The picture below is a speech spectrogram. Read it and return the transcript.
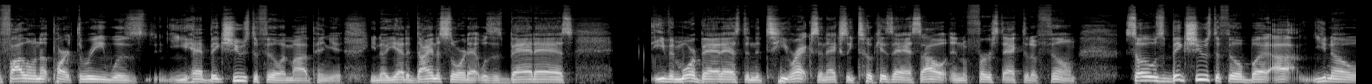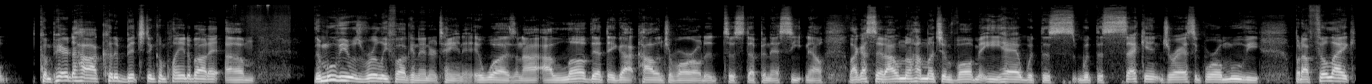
following up part three was you had big shoes to fill, in my opinion. You know, you had a dinosaur that was as badass, even more badass than the T Rex, and actually took his ass out in the first act of the film. So it was big shoes to fill, but I, you know, compared to how I could have bitched and complained about it, um, the movie was really fucking entertaining. It was, and I, I love that they got Colin Trevorrow to, to step in that seat. Now, like I said, I don't know how much involvement he had with this with the second Jurassic World movie, but I feel like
